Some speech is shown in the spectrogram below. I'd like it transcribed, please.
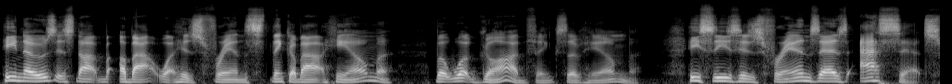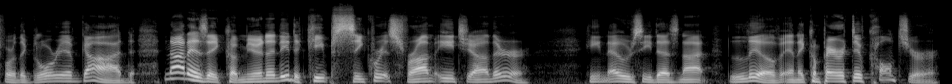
He knows it's not about what his friends think about him, but what God thinks of him. He sees his friends as assets for the glory of God, not as a community to keep secrets from each other. He knows he does not live in a comparative culture,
